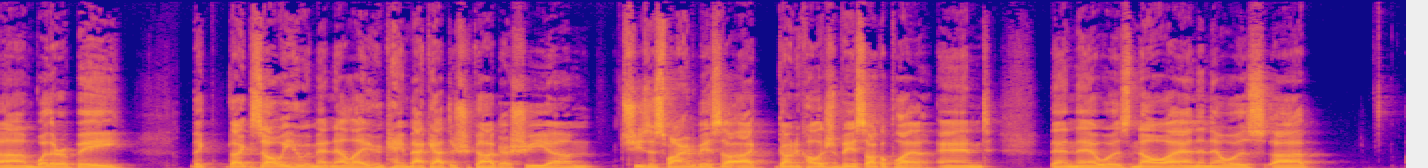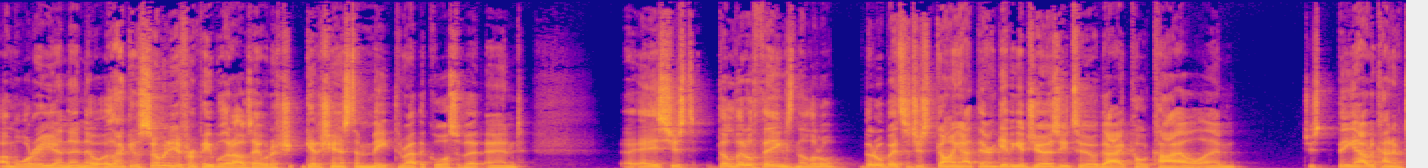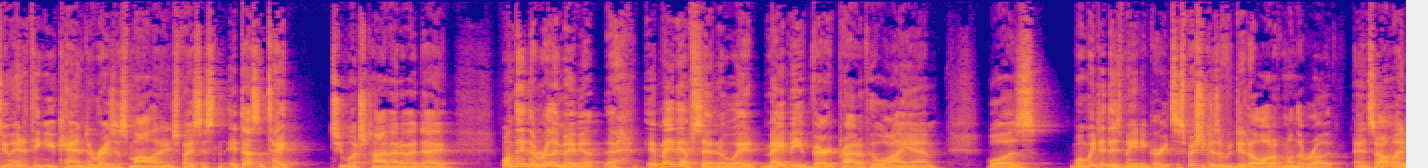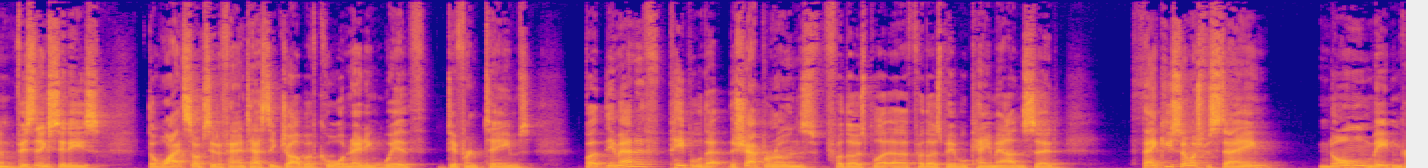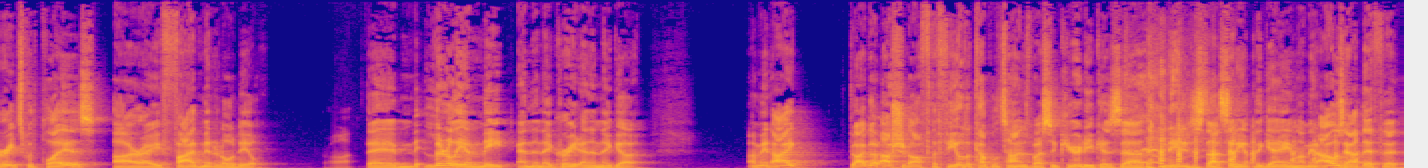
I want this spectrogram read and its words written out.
Um, whether it be the, like Zoe, who we met in LA, who came back out to Chicago. She um, she's aspiring to be a uh, going to college to be a soccer player, and then there was Noah, and then there was uh, Amori, and then there was like there was so many different people that I was able to ch- get a chance to meet throughout the course of it, and it's just the little things and the little little bits of just going out there and giving a jersey to a guy called Kyle and just being able to kind of do anything you can to raise a smile on his face. It's, it doesn't take too much time out of our day. One thing that really made me it made me upset in a way. It made me very proud of who I am. Was when we did these meet and greets, especially because we did a lot of them on the road. And so I'm in yep. visiting cities. The White Sox did a fantastic job of coordinating with different teams. But the amount of people that the chaperones for those uh, for those people came out and said, "Thank you so much for staying." Normal meet and greets with players are a five minute ordeal. Right. They're literally a meet and then they greet and then they go. I mean, I I got ushered off the field a couple of times by security because uh, they needed to start setting up the game. I mean, I was out there for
